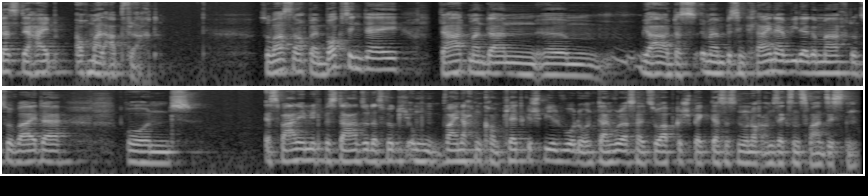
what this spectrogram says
dass der Hype auch mal abflacht. So war es dann auch beim Boxing Day. Da hat man dann ähm, ja das immer ein bisschen kleiner wieder gemacht und so weiter. Und es war nämlich bis dahin so, dass wirklich um Weihnachten komplett gespielt wurde und dann wurde das halt so abgespeckt, dass es nur noch am 26.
